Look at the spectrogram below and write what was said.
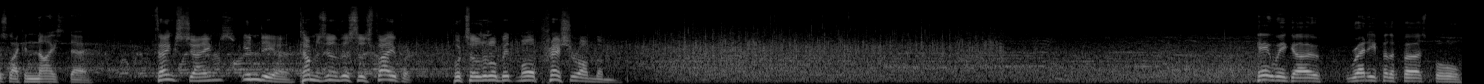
looks like a nice day. Thanks, James. India comes into this as favourite, puts a little bit more pressure on them. Here we go, ready for the first ball.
